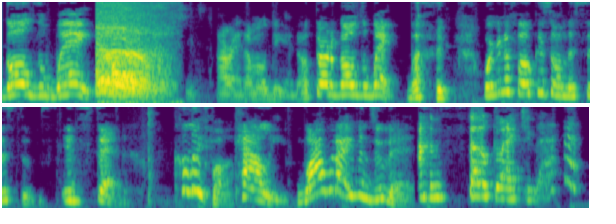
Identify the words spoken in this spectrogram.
goals away. All right, I'm ODing. Don't throw the goals away, but we're gonna focus on the systems instead. Kalifa, Kali, why would I even do that? I'm so glad you asked.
